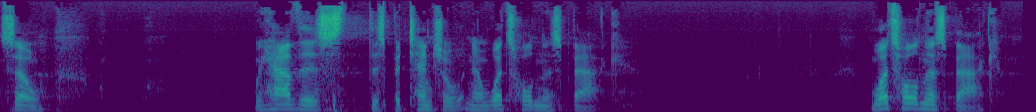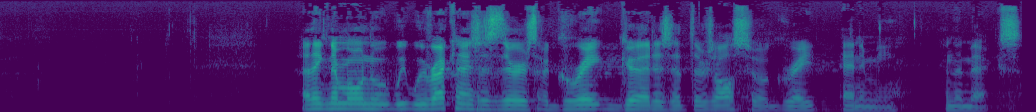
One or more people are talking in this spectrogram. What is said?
So, we have this, this potential. Now, what's holding us back? What's holding us back? I think number one, we, we recognize is there's a great good, is that there's also a great enemy in the mix.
